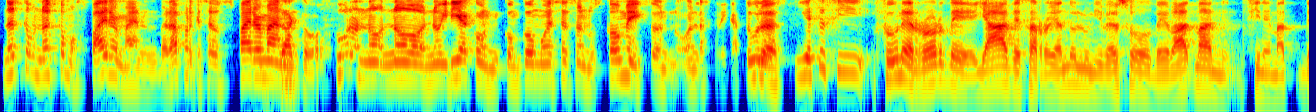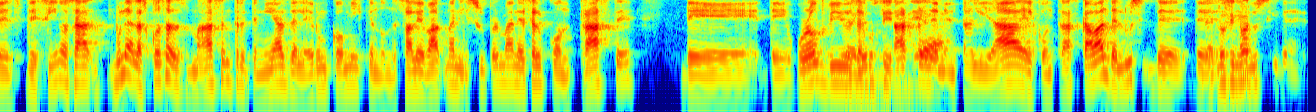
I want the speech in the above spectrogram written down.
no es como, no es como Spider-Man, ¿verdad? Porque Spider-Man oscuro no, no, no iría con, con, cómo es eso en los cómics o en, las caricaturas. Y, ese sí fue un error de ya desarrollando el universo de Batman cinema, de, de cine. O sea, una de las cosas más entretenidas de leer un cómic en donde sale Batman y Superman es el contraste de, de worldviews, el contraste de mentalidad, el contraste cabal de Lucy, de, de, Lucy, de,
